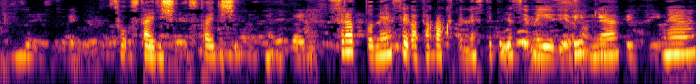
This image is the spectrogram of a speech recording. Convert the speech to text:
失礼、失礼。そう、スタイリッシュです、スタイリッシュ。スラッとね、背が高くてね、素敵ですよね、ゆりえさんね。ね。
